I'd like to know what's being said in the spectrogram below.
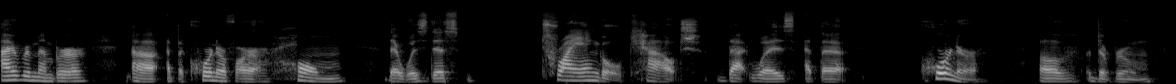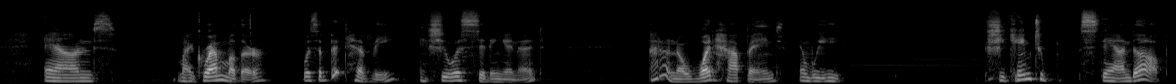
I remember uh, at the corner of our home, there was this triangle couch that was at the corner of the room, and my grandmother was a bit heavy, and she was sitting in it. I don't know what happened, and we, she came to stand up,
